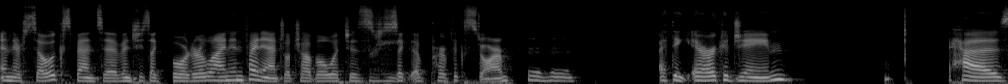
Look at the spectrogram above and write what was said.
and they're so expensive, and she's like borderline in financial trouble, which is just like a perfect storm. Mm-hmm. I think Erika Jayne has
